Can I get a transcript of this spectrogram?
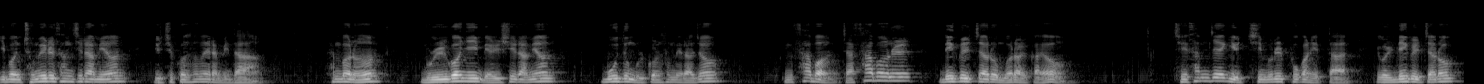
2번 조미를 상실하면 유치권 소멸합니다. 3번은 물건이 멸실하면 모든 물건을 소멸하죠. 그럼 4번. 자, 4번을 네 글자로 뭐라 할까요? 제3자에게 유치물을 보관했다. 이걸 네 글자로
